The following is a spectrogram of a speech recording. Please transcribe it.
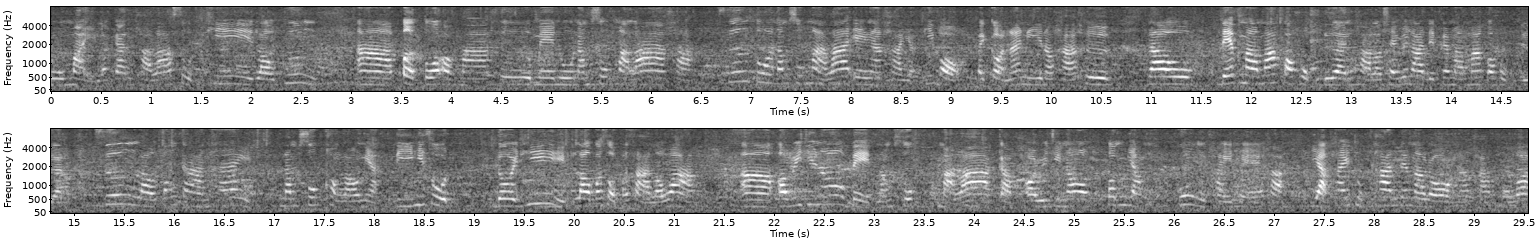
นูใหม่ละกันค่ะล่าสุดที่เราเพิ่งเปิดตัวออกมาคือเมนูน้ำซุปหม่าล่าค่ะ ซึ่งตัวน้ำซุปหม่าล่าเองอะค่ะ อย่างที่บอกไปก่อนหน้านี้นะคะ คือเราเดฟมามากกว่า 6 เดือนค่ะ เราใช้เวลาเดฟกันมามากกว่า 6 เดือน ซึ่งเราต้องการให้น้ำซุปของเราเนี่ยดีที่สุด โดยที่เราผสมผสานระหว่างออริจินอลเบสน้ำซุปหม่าล่ากับออริจินอลต้มยำ กุ้งไทยแท้ค่ะ อยากให้ทุกท่านได้มาลองนะคะ เพราะว่า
